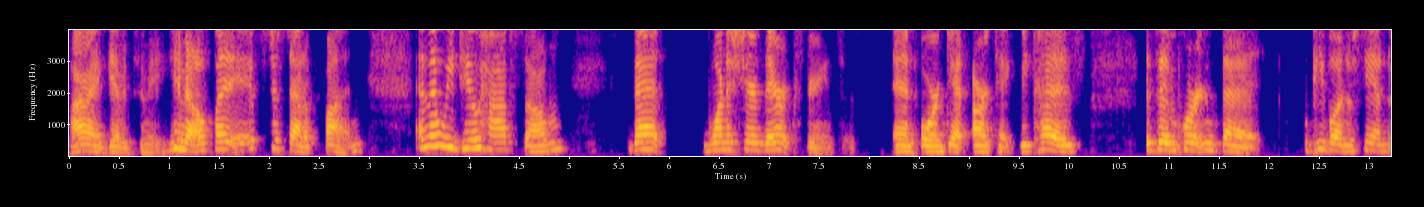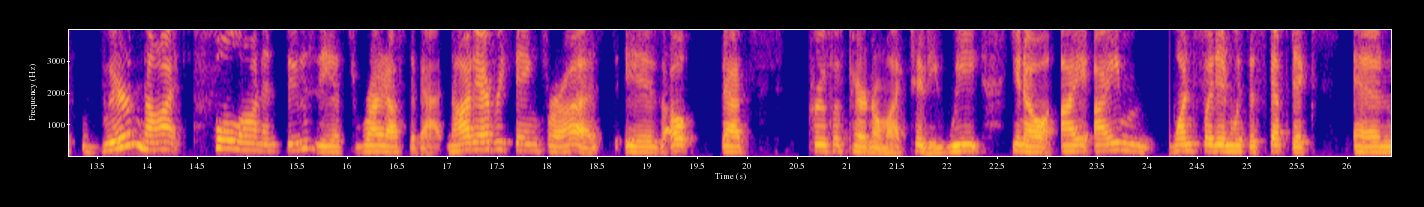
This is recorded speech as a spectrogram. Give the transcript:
All right give it to me you know but it's just out of fun. And then we do have some that want to share their experiences and or get our take because it's important that people understand we're not full on enthusiasts right off the bat. Not everything for us is oh that's proof of paranormal activity. We, you know, I I'm one foot in with the skeptics and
